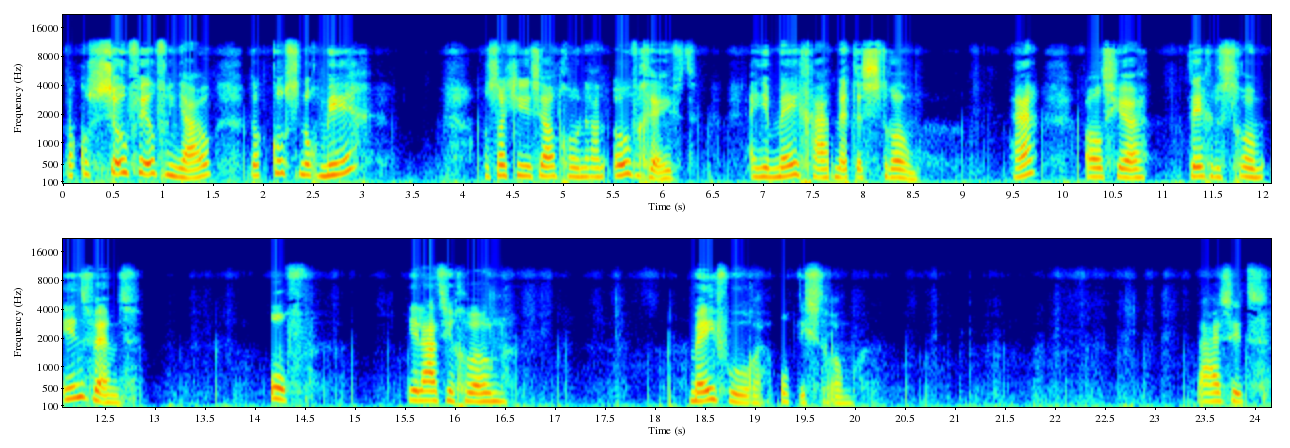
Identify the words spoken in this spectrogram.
Dat kost zoveel van jou. Dat kost nog meer als dat je jezelf gewoon eraan overgeeft. En je meegaat met de stroom. Als je tegen de stroom inzwemt. Of je laat je gewoon meevoeren op die stroom. Daar zit.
